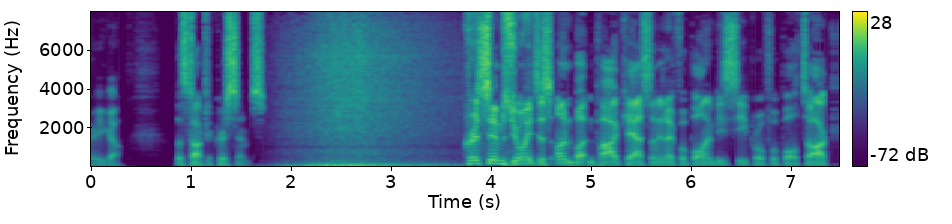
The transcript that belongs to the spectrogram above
There you go. Let's talk to Chris Simms. Chris Simms joins us Unbuttoned Podcast, Sunday Night Football, NBC Pro Football Talk.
